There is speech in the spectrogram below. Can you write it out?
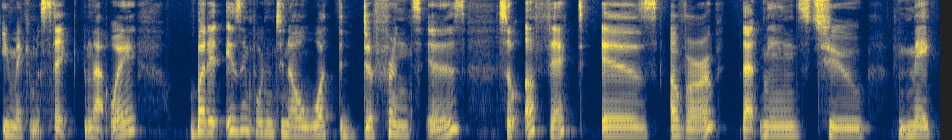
you make a mistake in that way. But it is important to know what the difference is. So affect is a verb. That means to make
